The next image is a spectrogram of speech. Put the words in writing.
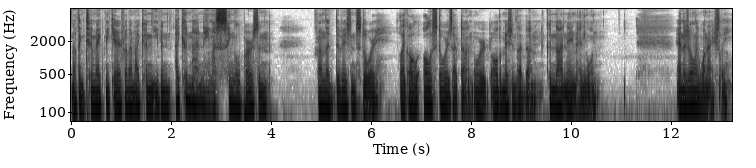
nothing to make me care for them i couldn't even i could not name a single person from the division story like all all the stories I've done or all the missions I've done. Could not name anyone. And there's only one actually,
